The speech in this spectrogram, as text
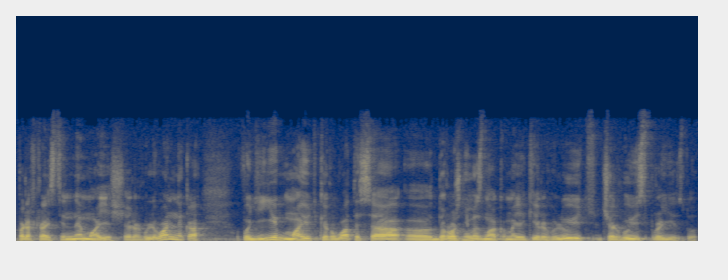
перехресті немає ще регулювальника, водії мають керуватися дорожніми знаками, які регулюють черговість проїзду.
